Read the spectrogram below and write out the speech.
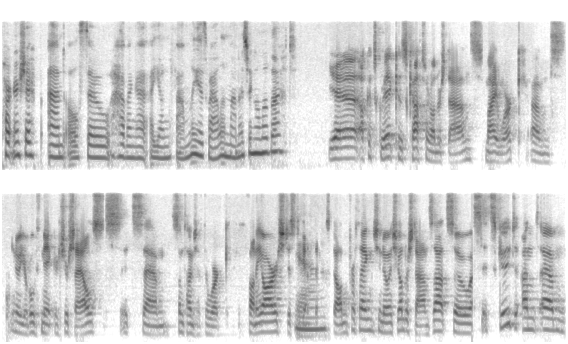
partnership and also having a, a young family as well and managing all of that? Yeah, it's great because Catherine understands my work, and you know, you're both makers yourselves. It's, it's um, sometimes you have to work funny hours just to yeah. get things done for things, you know, and she understands that, so it's, it's good. And um,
